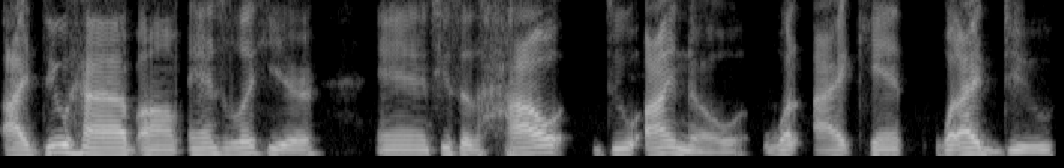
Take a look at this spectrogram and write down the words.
I do have um, Angela here, and she says, "How do I know what I can't, what I do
